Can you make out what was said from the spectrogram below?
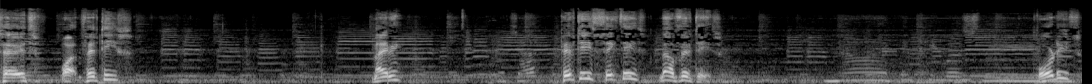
So it's what, 50s? Maybe? What's that? 50s, 60s? No, 50s. No, I think he was the 40s?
